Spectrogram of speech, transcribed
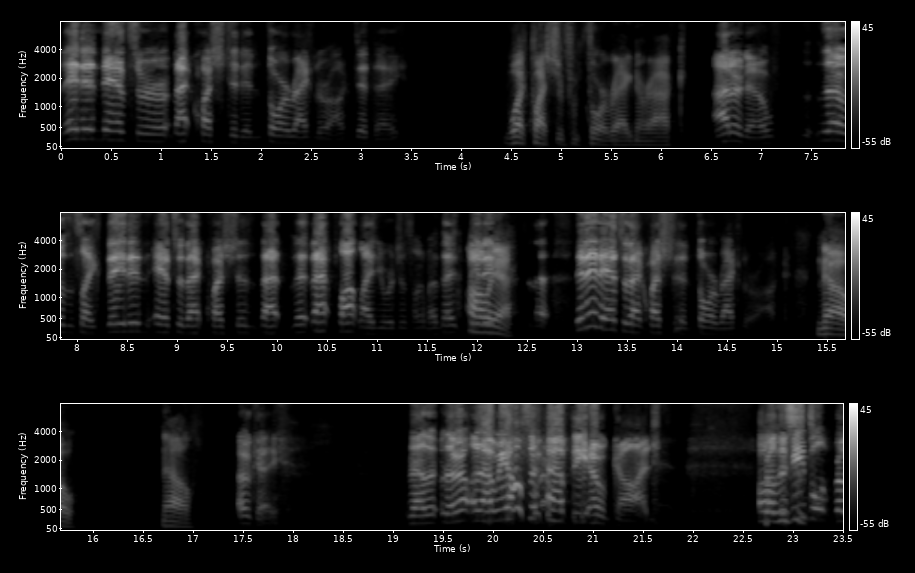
they didn't answer that question in Thor Ragnarok, did they? What question from Thor Ragnarok? I don't know. No, it's like they didn't answer that question. That that, that plot line you were just talking about. They, they Oh, yeah. they didn't answer that question in Thor Ragnarok. No, no. Okay. Now, now we also have the oh god. Oh, from the this is- people from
